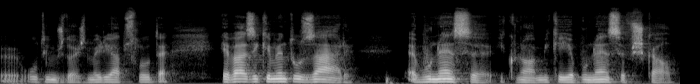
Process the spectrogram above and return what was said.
uh, últimos dois de maioria absoluta, é basicamente usar a bonança económica e a bonança fiscal,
